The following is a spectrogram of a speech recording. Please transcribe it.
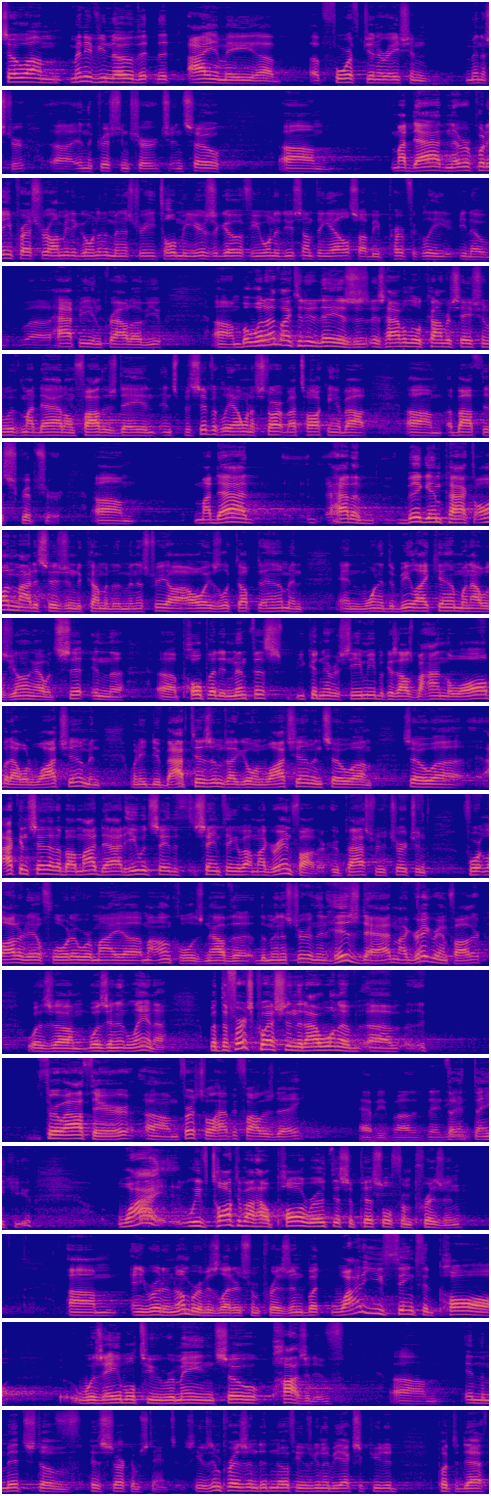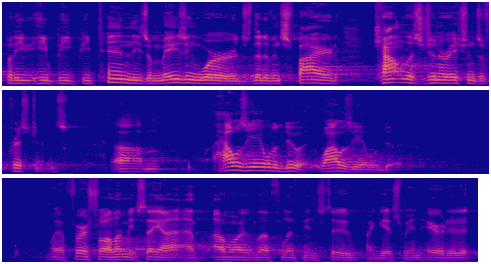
So, um, many of you know that, that I am a, uh, a fourth generation minister uh, in the Christian church. And so, um, my dad never put any pressure on me to go into the ministry. He told me years ago, if you want to do something else, I'll be perfectly, you know, uh, happy and proud of you. Um, but what I'd like to do today is, is, have a little conversation with my dad on Father's Day, and, and specifically, I want to start by talking about um, about this scripture. Um, my dad had a big impact on my decision to come into the ministry. I always looked up to him and, and wanted to be like him. When I was young, I would sit in the uh, pulpit in Memphis. You could never see me because I was behind the wall, but I would watch him. And when he'd do baptisms, I'd go and watch him. And so, um, so uh, I can say that about my dad. He would say the same thing about my grandfather, who pastored a church in Fort Lauderdale, Florida, where my, uh, my uncle is now the, the minister. And then his dad, my great grandfather, was, um, was in Atlanta. But the first question that I want to uh, throw out there um, first of all, happy Father's Day. Happy Father's Day to Th- you. Thank you. Why, we've talked about how Paul wrote this epistle from prison, um, and he wrote a number of his letters from prison, but why do you think that Paul was able to remain so positive um, in the midst of his circumstances? He was in prison, didn't know if he was going to be executed put to death, but he, he, he penned these amazing words that have inspired countless generations of Christians. Um, how was he able to do it? Why was he able to do it? Well, first of all, let me say I, have always loved Philippians too. I guess we inherited it.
